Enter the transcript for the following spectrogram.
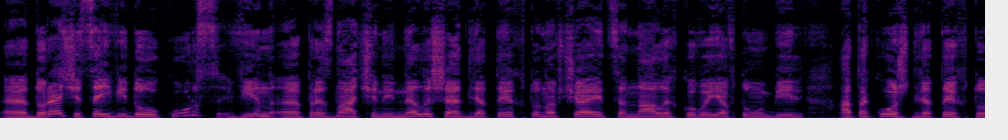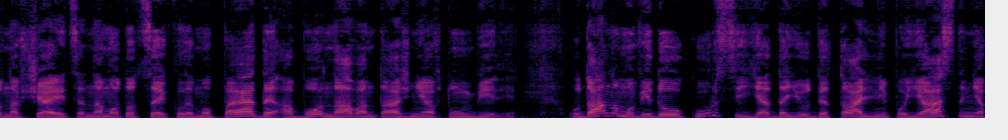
Е, До речі, цей відеокурс він е, призначений не лише для тих, хто навчається на легковий автомобіль, а також для тих, хто навчається на мотоцикли, мопеди або на вантажні автомобілі. У даному відеокурсі я даю детальні пояснення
